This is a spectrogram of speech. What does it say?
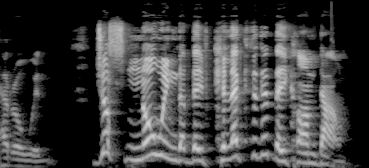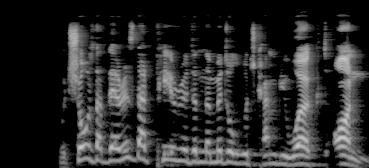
heroin. Just knowing that they've collected it, they calm down. Which shows that there is that period in the middle which can be worked on.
